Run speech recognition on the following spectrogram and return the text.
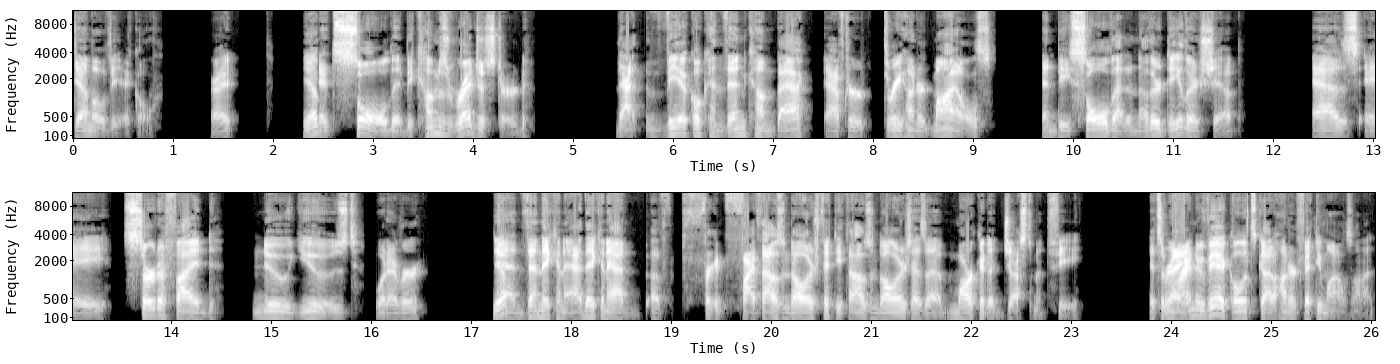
demo vehicle, right? Yep. It's sold, it becomes registered. That vehicle can then come back after 300 miles and be sold at another dealership as a certified new used whatever. Yeah, and then they can add they can add a freaking five thousand dollars fifty thousand dollars as a market adjustment fee. It's a Right. brand new vehicle. It's got 150 miles on it.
